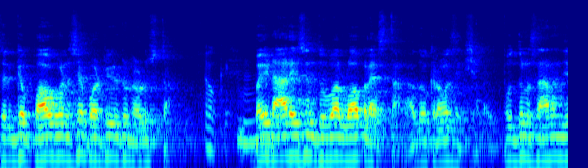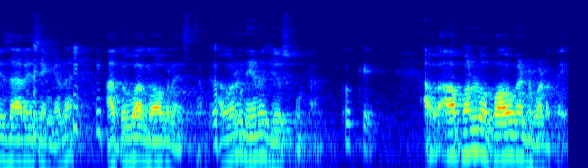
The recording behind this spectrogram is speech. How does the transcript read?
సరిగ్గా పావు గంట సేపు అటు ఇటు నడుస్తాం. ఓకే. బయట ఆరేసిన తువ్వాలు లోపలేస్తాను అదో క్రమశిక్షణ. పొద్దున స్నానం చేసి ఆరేసాం కదా ఆ తువ్వాలు లోపలేస్తాను అవన్నీ నేను చేసుకుంటాను. ఓకే. ఆ- పనులు పావు గంట పడతాయి.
